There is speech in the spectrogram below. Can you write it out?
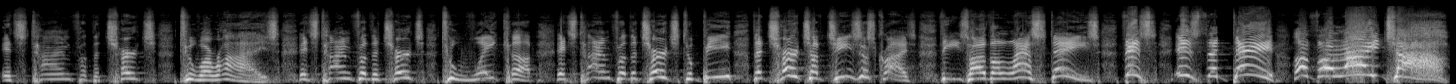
It's time for the church to arise. It's time for the church to wake up. It's time for the church to be the church of Jesus Christ. These are the last days. This is the day of Elijah.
